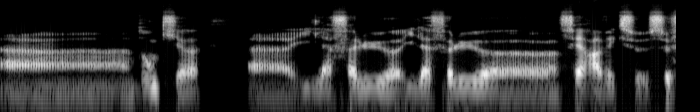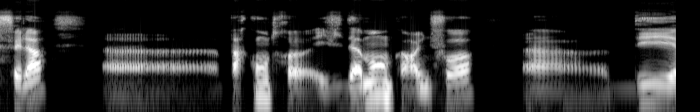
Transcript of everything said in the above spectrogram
Euh, donc euh, il a fallu, il a fallu faire avec ce, fait-là. par contre, évidemment, encore une fois, des,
